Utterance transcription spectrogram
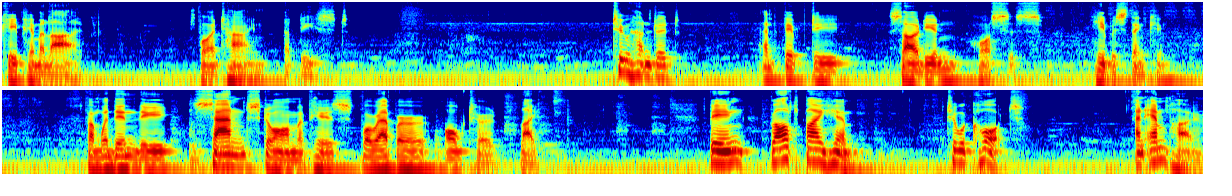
keep him alive, for a time at least. 250 Sardian horses, he was thinking, from within the sandstorm of his forever altered life, being brought by him to a court, an empire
